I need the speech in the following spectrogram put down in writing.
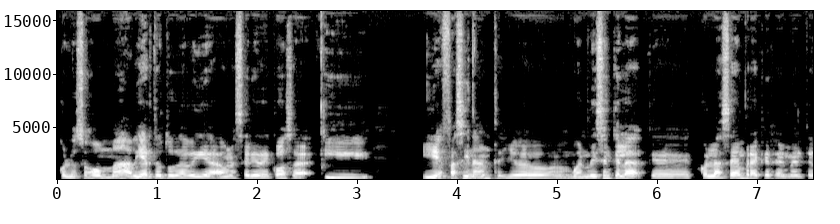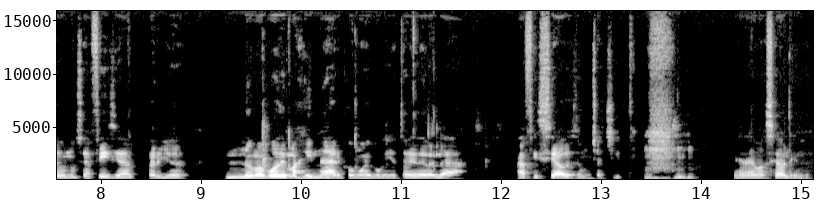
con los ojos más abiertos todavía a una serie de cosas y, y es fascinante. Yo, bueno, dicen que, la, que con las hembras que realmente uno se aficia, pero yo no me puedo imaginar cómo es, porque yo estoy de verdad aficiado de ese muchachito. es demasiado lindo.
